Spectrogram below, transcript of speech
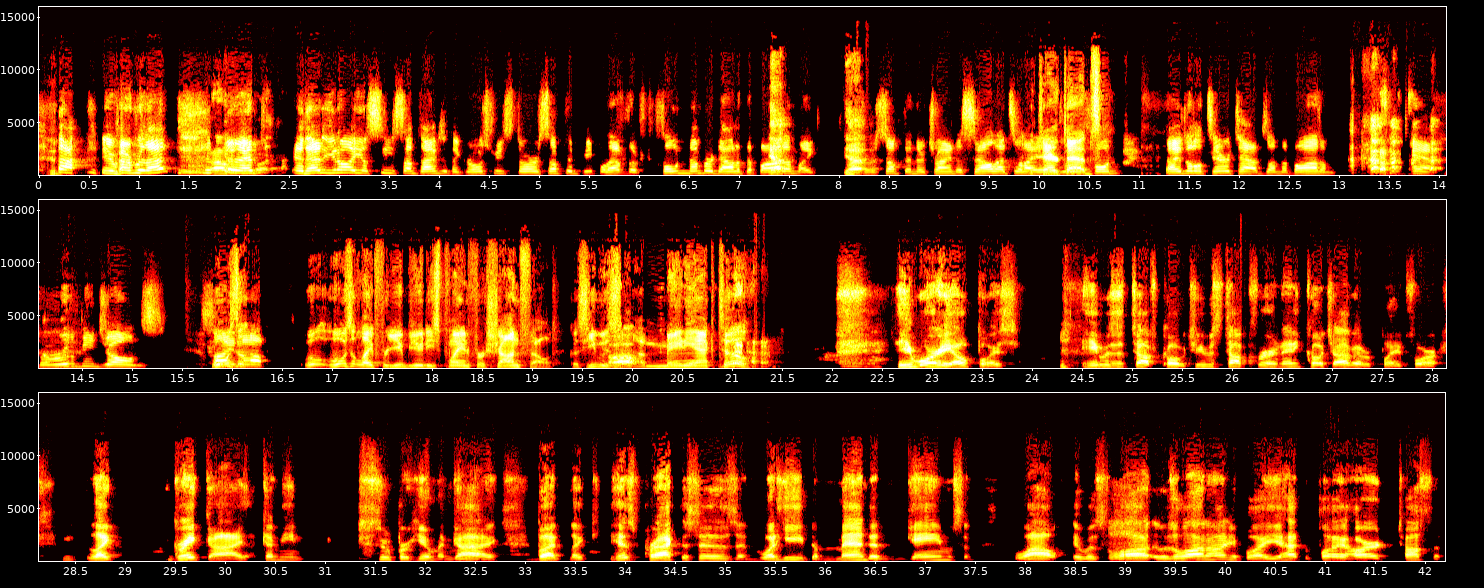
you remember that? was And and then you know you'll see sometimes at the grocery store or something people have the phone number down at the bottom like Yeah. or something they're trying to sell. That's what The I tear had. little tabs? Phone, I had little tear tabs on the bottom. yeah, Ruby Jones. What Sign was it- up. What, what was it like for you, beauties, playing for Schoenfeld? Because he was Oh. a maniac too. he wore you out, boys. He was a tough coach. He was tougher than any coach I've ever played for. Like, great guy. I mean, superhuman guy. But like his practices and what he demanded in games, and wow, it was a lot. It was a lot on you, boy. You had to play hard, tough, and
